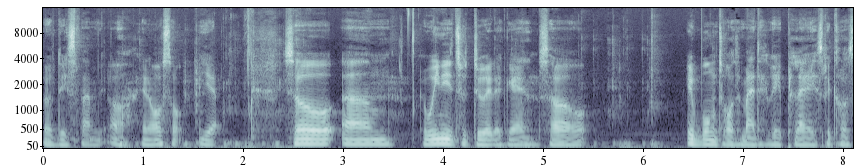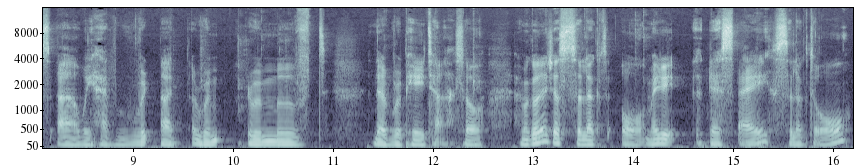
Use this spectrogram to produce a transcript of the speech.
of this family. Oh and also yeah. So um, we need to do it again. So it won't automatically place because uh, we have re uh, re removed the repeater. So I'm going to just select all, maybe SA, select all,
